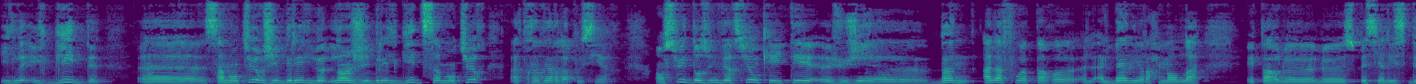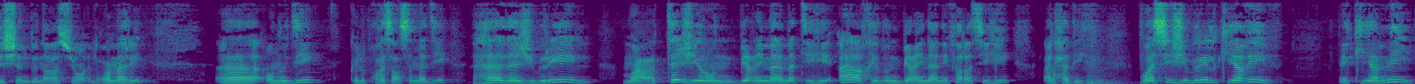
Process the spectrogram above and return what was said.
il, il guide euh, sa monture, Jibril, l'ange Jibril guide sa monture à travers la poussière. Ensuite, dans une version qui a été euh, jugée euh, bonne à la fois par euh, Al-Albani, et par le, le, spécialiste des chaînes de narration, Al-Umari, euh, on nous dit que le professeur Hassan a dit هذا جبريل معتجر بعمامته آخذ بعنان فرسه الحديث Voici Jibril qui arrive et qui a mis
